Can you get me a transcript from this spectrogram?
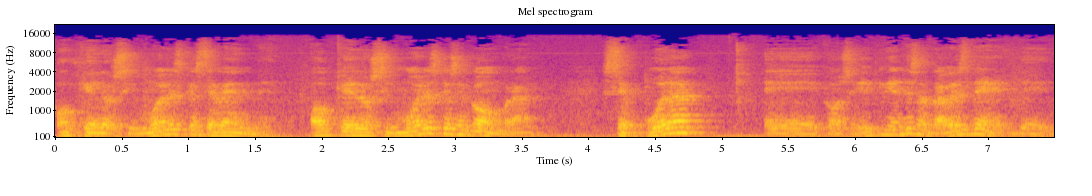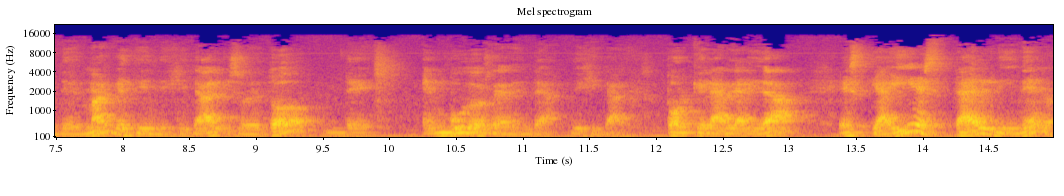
o que los inmuebles que se venden, o que los inmuebles que se compran, se puedan eh, conseguir clientes a través de, del marketing digital y sobre todo de embudos de venta digitales. Porque la realidad es que ahí está el dinero.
